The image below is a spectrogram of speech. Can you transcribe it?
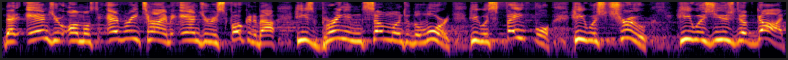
that Andrew, almost every time Andrew is spoken about, he's bringing someone to the Lord. He was faithful, he was true, he was used of God.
